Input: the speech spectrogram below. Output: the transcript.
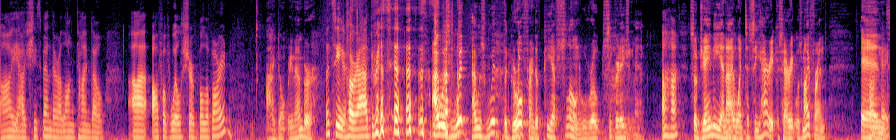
oh yeah, she's been there a long time though. Uh, off of Wilshire Boulevard. I don't remember. Let's see her address. is. I was with I was with the girlfriend of P.F. Sloan who wrote Secret Agent Man. Uh-huh. So Jamie and I went to see Harriet because Harriet was my friend. And Okay.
